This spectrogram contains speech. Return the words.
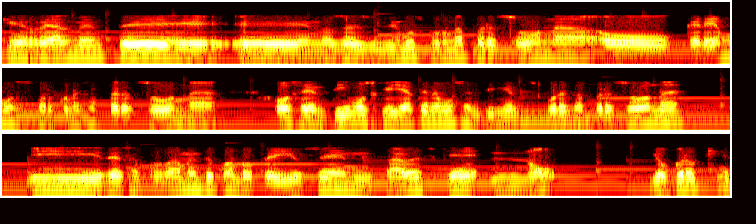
que realmente eh, nos desvivimos por una persona o queremos estar con esa persona o sentimos que ya tenemos sentimientos por esa persona y desafortunadamente cuando te dicen, ¿sabes qué? No. Yo creo que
